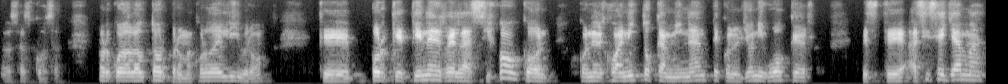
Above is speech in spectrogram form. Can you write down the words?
esas cosas. No recuerdo el autor, pero me acuerdo del libro, que porque tiene relación con, con el Juanito Caminante, con el Johnny Walker, este, así se llama,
